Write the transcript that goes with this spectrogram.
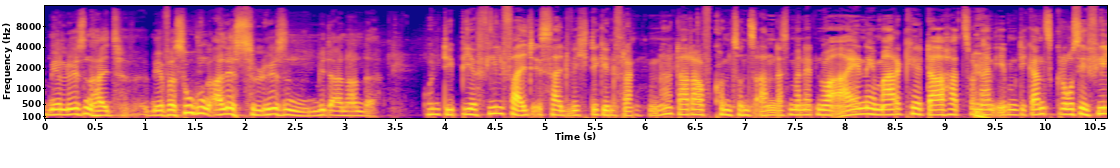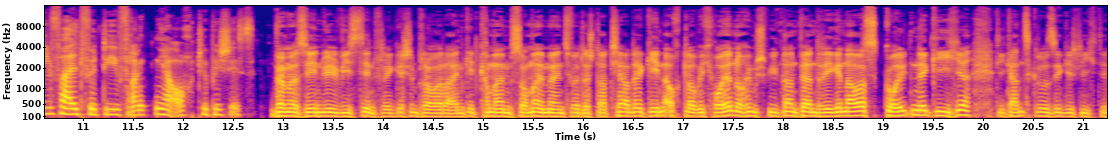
wir lösen halt, wir versuchen alles zu lösen miteinander. Und die Biervielfalt ist halt wichtig in Franken. Ne? Darauf kommt es uns an, dass man nicht nur eine Marke da hat, sondern eben die ganz große Vielfalt, für die Franken ja auch typisch ist. Wenn man sehen will, wie es den fränkischen Brauereien geht, kann man im Sommer immer ins Fürther Stadttheater gehen. Auch, glaube ich, heuer noch im Spielplan Bernd Regenauers Goldene Giecher, die ganz große Geschichte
